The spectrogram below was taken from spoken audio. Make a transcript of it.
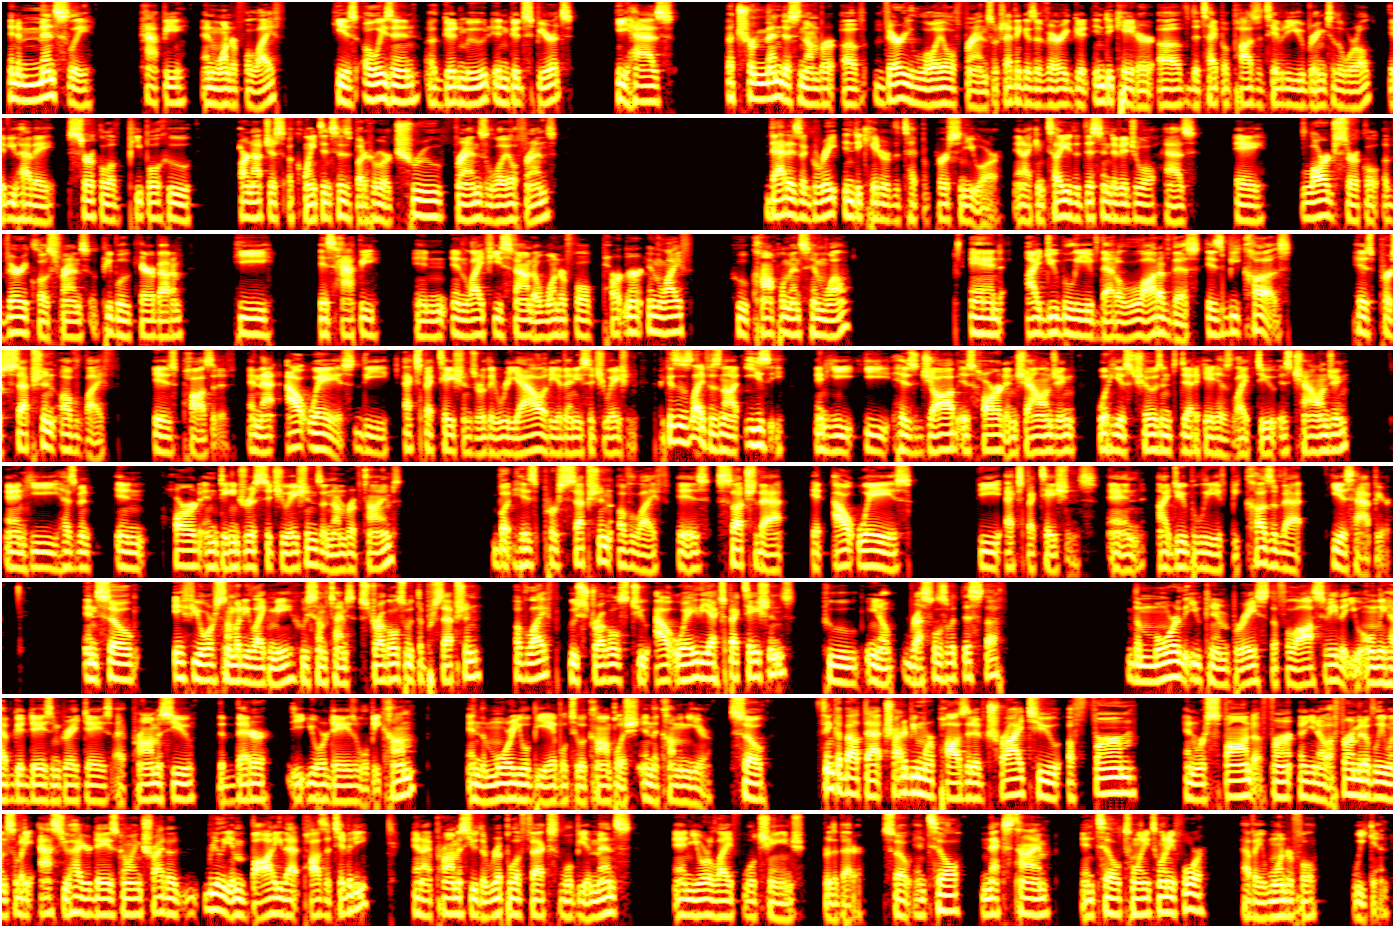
an immensely happy and wonderful life. He is always in a good mood, in good spirits. He has a tremendous number of very loyal friends, which I think is a very good indicator of the type of positivity you bring to the world. If you have a circle of people who are not just acquaintances, but who are true friends, loyal friends, that is a great indicator of the type of person you are. And I can tell you that this individual has a large circle of very close friends, of people who care about him. He is happy in, in life. He's found a wonderful partner in life who complements him well. And I do believe that a lot of this is because his perception of life is positive and that outweighs the expectations or the reality of any situation because his life is not easy and he he his job is hard and challenging what he has chosen to dedicate his life to is challenging and he has been in hard and dangerous situations a number of times but his perception of life is such that it outweighs the expectations. And I do believe because of that, he is happier. And so, if you're somebody like me who sometimes struggles with the perception of life, who struggles to outweigh the expectations, who, you know, wrestles with this stuff, the more that you can embrace the philosophy that you only have good days and great days, I promise you, the better your days will become and the more you'll be able to accomplish in the coming year. So think about that. Try to be more positive. Try to affirm and respond affirm, you know, affirmatively when somebody asks you how your day is going. Try to really embody that positivity. And I promise you the ripple effects will be immense and your life will change for the better. So until next time, until 2024, have a wonderful weekend.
